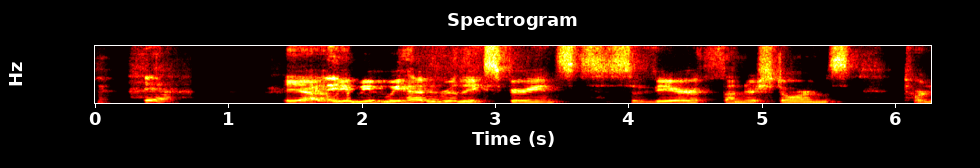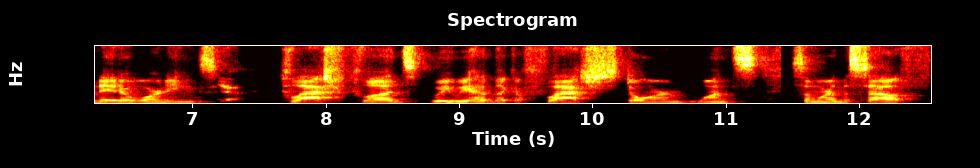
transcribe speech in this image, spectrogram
know. yeah. Yeah, we, we, we hadn't really experienced severe thunderstorms, tornado warnings, yeah. flash floods. We, we had like a flash storm once somewhere in the south.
